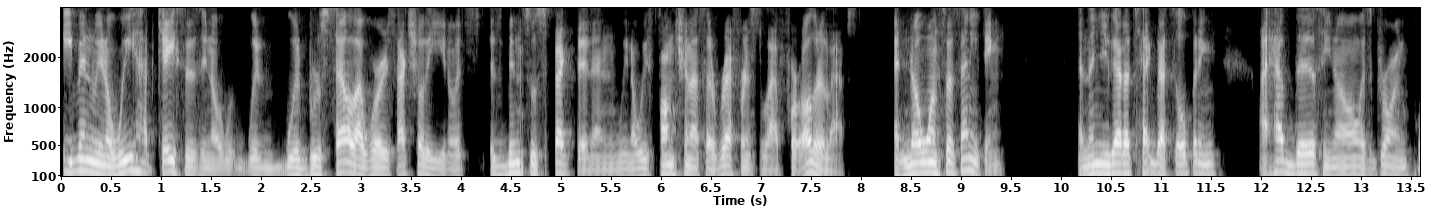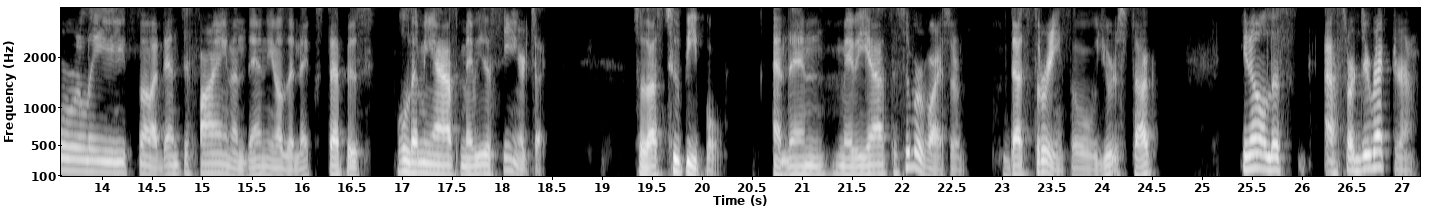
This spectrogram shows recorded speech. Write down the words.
even you know we had cases you know with with brucella where it's actually you know it's it's been suspected and you know we function as a reference lab for other labs and no one says anything and then you got a tech that's opening I have this, you know, it's growing poorly, it's not identifying. And then, you know, the next step is, well, let me ask maybe the senior tech. So that's two people. And then maybe ask the supervisor. That's three. So you're stuck. You know, let's ask our director.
